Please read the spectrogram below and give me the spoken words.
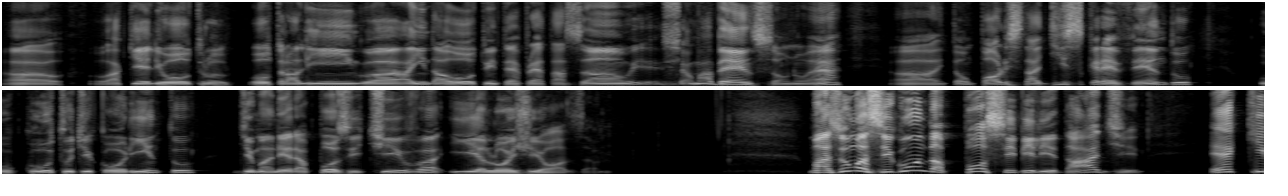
uh, aquele outro, outra língua, ainda outra interpretação, isso é uma bênção, não é? Uh, então, Paulo está descrevendo o culto de Corinto de maneira positiva e elogiosa. Mas uma segunda possibilidade é que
